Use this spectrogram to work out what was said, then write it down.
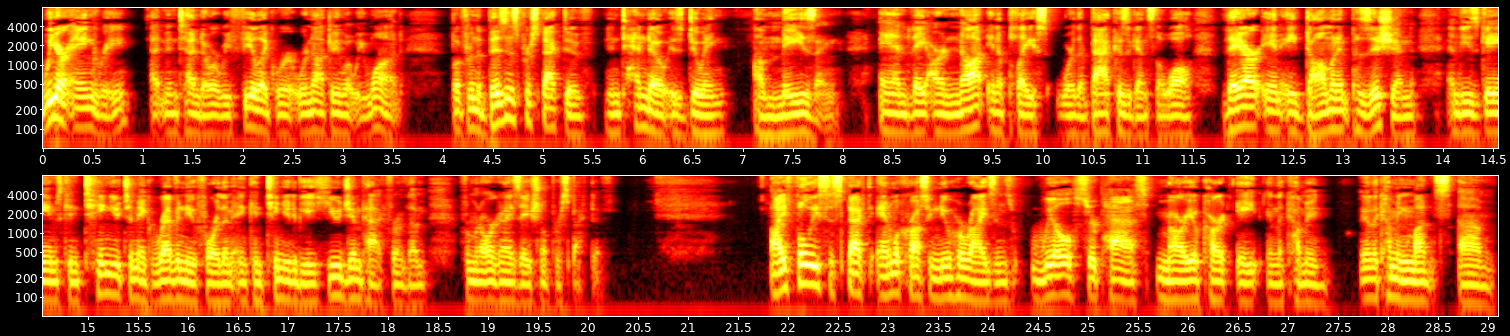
We are angry at Nintendo or we feel like we're, we're not getting what we want. But from the business perspective, Nintendo is doing amazing. And they are not in a place where their back is against the wall. They are in a dominant position and these games continue to make revenue for them and continue to be a huge impact for them from an organizational perspective. I fully suspect Animal Crossing New Horizons will surpass Mario Kart 8 in the coming in the coming months. Um,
